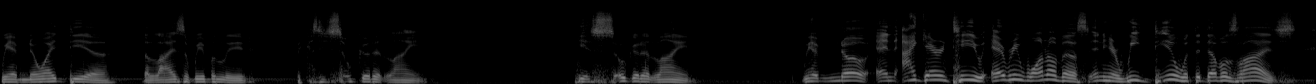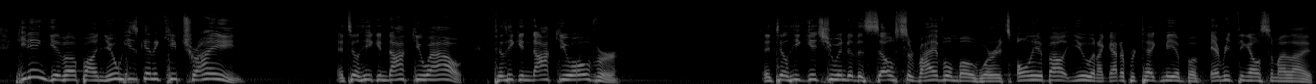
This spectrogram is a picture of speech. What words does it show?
we have no idea the lies that we believe because he's so good at lying. He is so good at lying. We have no, and I guarantee you, every one of us in here, we deal with the devil's lies. He didn't give up on you, he's going to keep trying until he can knock you out, till he can knock you over, until he gets you into the self survival mode where it's only about you and I got to protect me above everything else in my life.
